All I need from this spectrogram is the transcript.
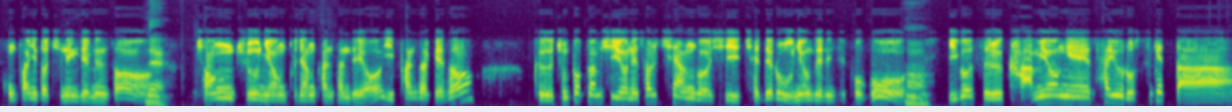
공판이 더 진행되면서 네. 정준영 부장판사인데요. 이 판사께서 그 준법감시위원회 설치한 것이 제대로 운영되는지 보고 어. 이것을 가명의 사유로 쓰겠다라고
